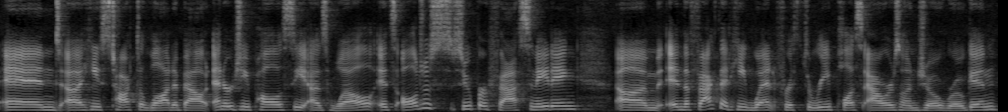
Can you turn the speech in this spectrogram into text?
and uh, he's talked a lot about energy policy as well. It's all just super fascinating. Um, and the fact that he went for three plus hours on Joe Rogan,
